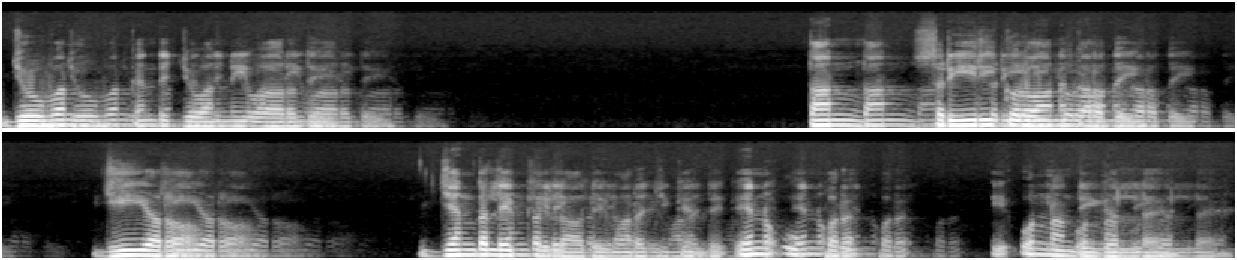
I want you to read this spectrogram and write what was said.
ਜੋਵਨ ਕਹਿੰਦੇ, ਜਵਾਨੀ ਵਾਰ ਦੇ। ਤਨ ਸਰੀਰ ਕੁਰਬਾਨ ਕਰਦੇ। ਜੀ ਅਰ ਜਿੰਦ ਲੇਖੇ ਲਾ ਦੇ ਮਹਾਰਾਜ ਜੀ ਕਹਿੰਦੇ। ਇਨ ਉੱਪਰ ਇਹ ਉਹਨਾਂ ਦੀ ਗੱਲ ਹੈ।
